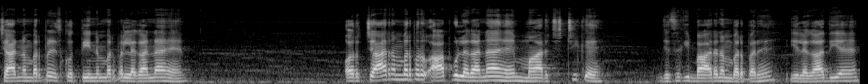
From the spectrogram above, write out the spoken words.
चार नंबर पर इसको तीन नंबर पर लगाना है और चार नंबर पर आपको लगाना है मार्च ठीक है जैसे कि बारह नंबर पर है ये लगा दिया है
